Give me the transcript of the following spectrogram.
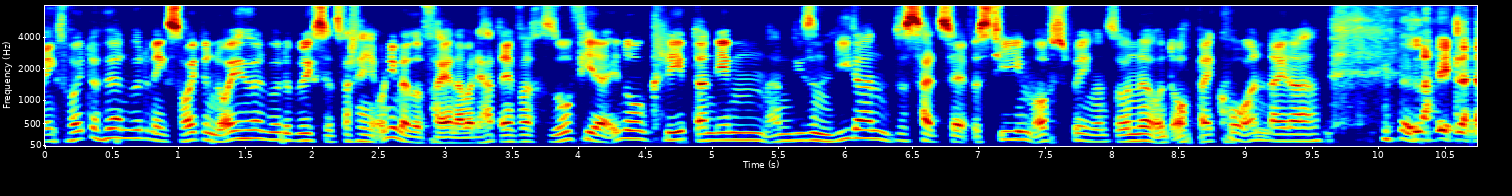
wenn ich es heute hören würde, wenn ich es heute neu hören würde, würde ich es jetzt wahrscheinlich auch nicht mehr so feiern. Aber der hat einfach so viel Erinnerung klebt an dem, an diesen Liedern. Das ist halt Self-Esteem, Offspring und so, ne? Und auch bei Korn leider Leider.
